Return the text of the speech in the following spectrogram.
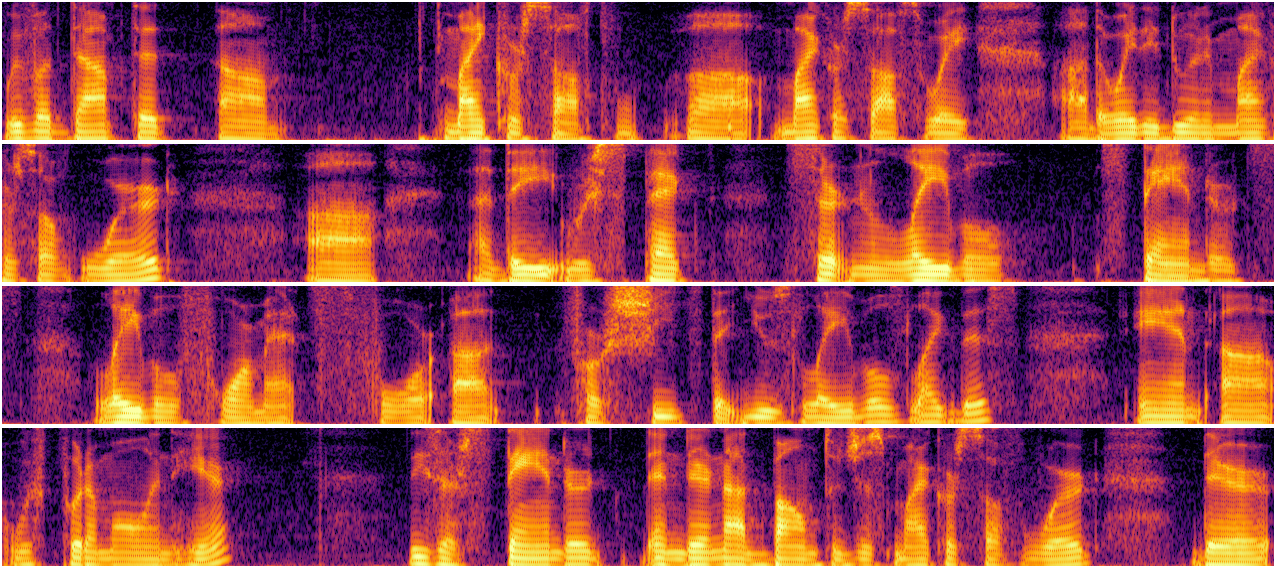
we've adapted um, Microsoft uh, Microsoft's way uh, the way they do it in Microsoft Word. Uh, uh, they respect certain label standards label formats for for sheets that use labels like this. And we've put them all in here these are standard and they're not bound to just Microsoft Word. They're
